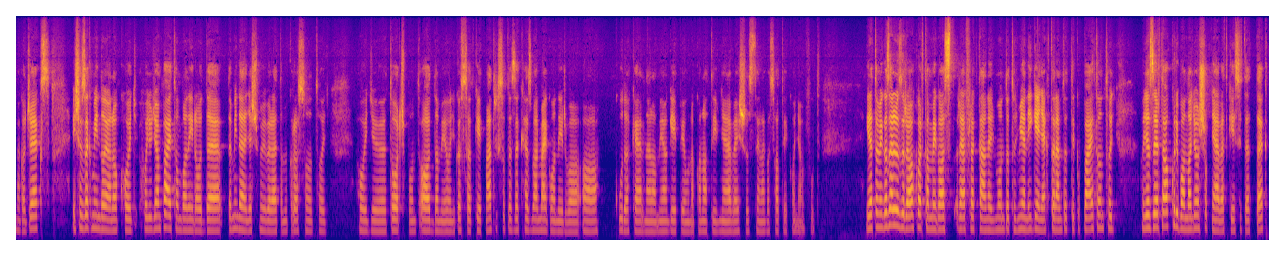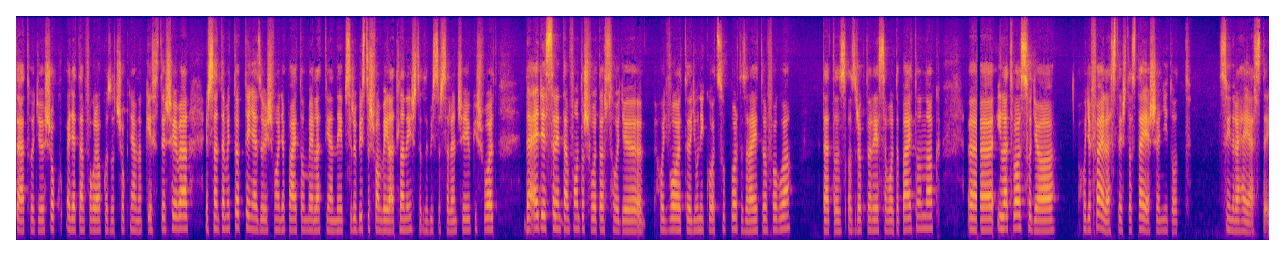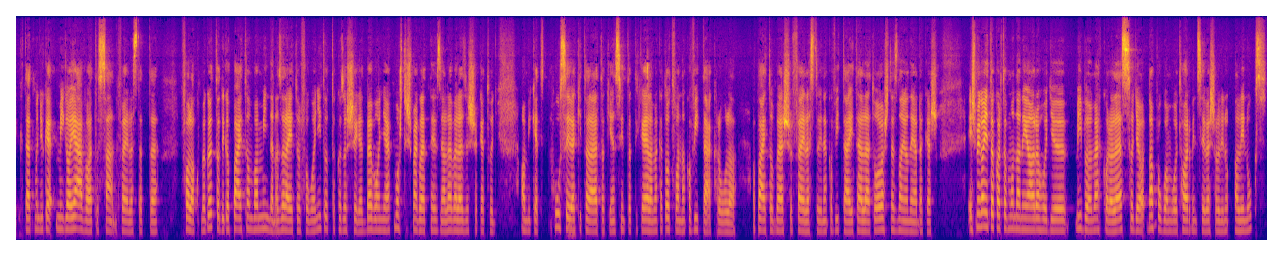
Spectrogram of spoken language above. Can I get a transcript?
meg a JAX, és ezek mind olyanok, hogy, hogy ugyan Pythonban írod, de, de minden egyes művelet, amikor azt mondod, hogy, hogy torch.add, ami mondjuk összead két mátrixot, ezekhez már megvan írva a CUDA kernel, ami a GPU-nak a natív nyelve, és az tényleg az hatékonyan fut. Illetve még az előzőre akartam még azt reflektálni, hogy mondtad, hogy milyen igények teremtették a Python-t, hogy hogy azért akkoriban nagyon sok nyelvet készítettek, tehát hogy sok egyetem foglalkozott sok nyelvnek készítésével, és szerintem itt több tényező is van, hogy a Python miért lett ilyen népszerű, biztos van véletlen is, tehát biztos szerencséjük is volt, de egyrészt szerintem fontos volt az, hogy, hogy volt Unicode support az elejétől fogva, tehát az, az rögtön része volt a Pythonnak, illetve az, hogy a, hogy a fejlesztést az teljesen nyitott színre helyezték. Tehát mondjuk e, míg a Java-t a Sun fejlesztette falak mögött, addig a Pythonban minden az elejétől fogva nyitott, a közösséget bevonják, most is meg lehet nézni a levelezéseket, hogy amiket 20 éve kitaláltak, ilyen szintaktikai elemeket, ott vannak a viták róla, a Python belső fejlesztőinek a vitáit el lehet olvasni, ez nagyon érdekes. És még annyit akartam mondani arra, hogy miből mekkora lesz, hogy a napokban volt 30 éves a Linux,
